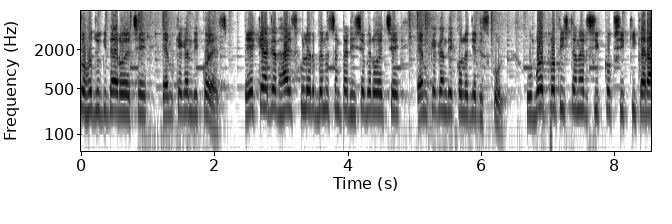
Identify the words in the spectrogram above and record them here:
সহযোগিতায় রয়েছে M K Gandhi college. A K Azad high স্কুলের বেনু সেন্টার হিসেবে রয়েছে এম কে গান্ধী কলেজের স্কুল। উভয় প্রতিষ্ঠানের শিক্ষক, শিক্ষিকারা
